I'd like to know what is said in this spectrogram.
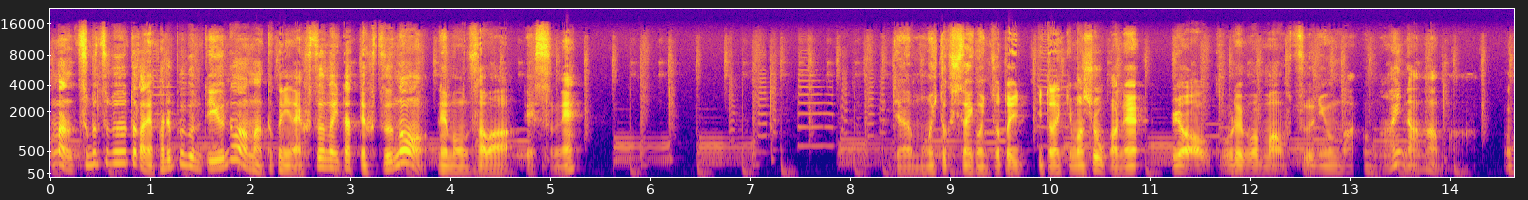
まあ、つぶつぶとかね、パルプ分っていうのは、まあ、特にない。普通の至って普通のレモンサワーですね。じゃあ、もう一口最後にちょっといただきましょうかね。いや、これはまあ、普通にうまうまいな、まあ。うん。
